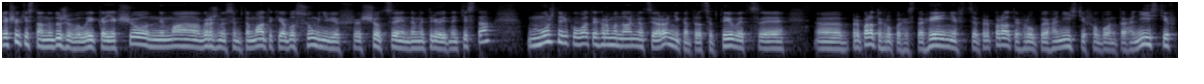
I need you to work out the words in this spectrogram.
Якщо кіста не дуже велика, якщо нема вираженої симптоматики або сумнівів, що це ендометріоїдна кіста, можна лікувати гормонально. Це оральні контрацептиви, це е, препарати групи гестогенів, це препарати групи агоністів або антагоністів,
